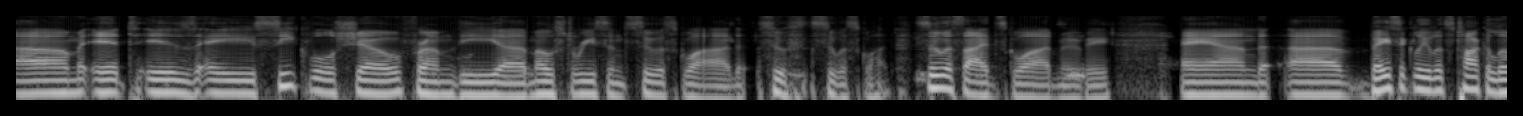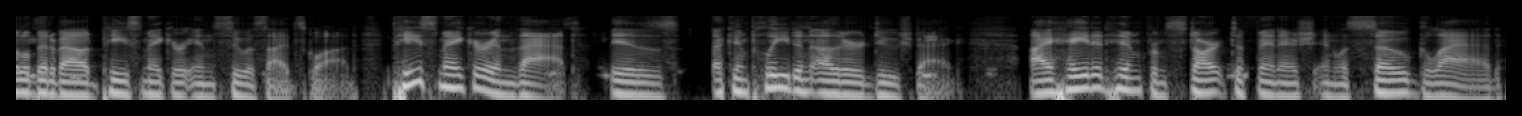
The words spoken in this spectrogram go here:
Um, it is a sequel show from the uh, most recent Suicide Squad, Su- Suicide Squad, Suicide Squad movie, and uh, basically, let's talk a little bit about Peacemaker in Suicide Squad. Peacemaker in that is a complete and utter douchebag. I hated him from start to finish and was so glad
